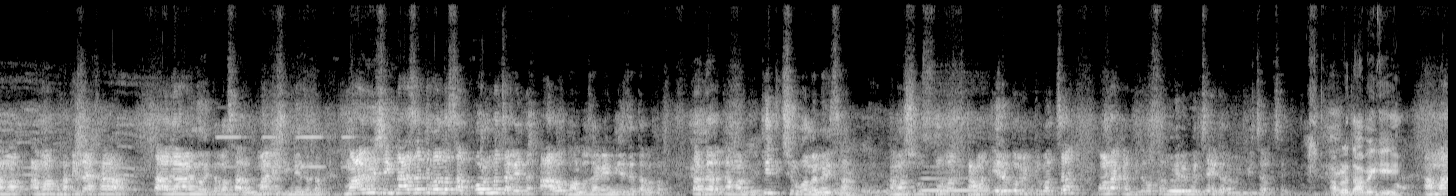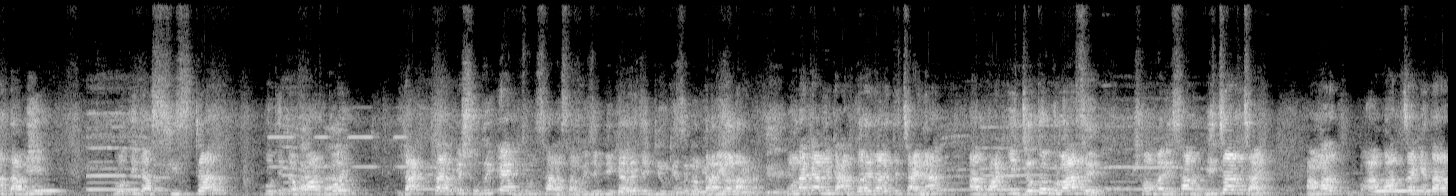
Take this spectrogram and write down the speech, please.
আমার আমার ভাতিটা খারাপ তাহলে আমি হয়তো স্যার মামি সিং নিয়ে যেতাম মামি সিং না যেতে পারলে স্যার অন্য জায়গায় আরও ভালো জায়গায় নিয়ে যেতে পারতাম। তাদের আমার কিচ্ছু বলে নাই স্যার। আমার সুস্থ আমার এরকম একটু বাচ্চা অনাকাঙ্ক্ষিত বাচ্চা মেরে ফেলছে এটার আমি বিচার চাই। আপনার দাবি কি? আমার দাবি প্রতিটা সিস্টার প্রতিটা ওয়ার্ড বয় ডাক্তারকে শুধু একজন সারা স্যার ওই যে বিকালে যে ডিউটি ছিল দাঁড়িয়েলা ওনাকে আমি কাজ করে দাঁড়াতে চাই না। আর বাকি যতগুলো আছে সবারই স্যার বিচার চাই। আমার বাচ্চাকে তারা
